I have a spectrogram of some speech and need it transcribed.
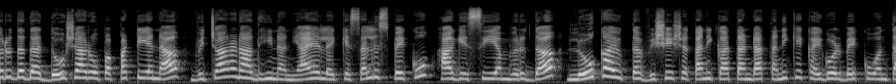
ವಿರುದ್ಧದ ದೋಷಾರೋಪ ಪಟ್ಟಿಯನ್ನ ವಿಚಾರಣಾಧೀನ ನ್ಯಾಯಾಲಯಕ್ಕೆ ಸಲ್ಲಿಸಬೇಕು, ಹಾಗೆ ಸಿಎಂ ವಿರುದ್ಧ ಲೋಕಾಯುಕ್ತ ವಿಶೇಷ ತನಿಖಾ ತಂಡ ತನಿಖೆ ಕೈಗೊಳ್ಳಬೇಕು ಅಂತ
